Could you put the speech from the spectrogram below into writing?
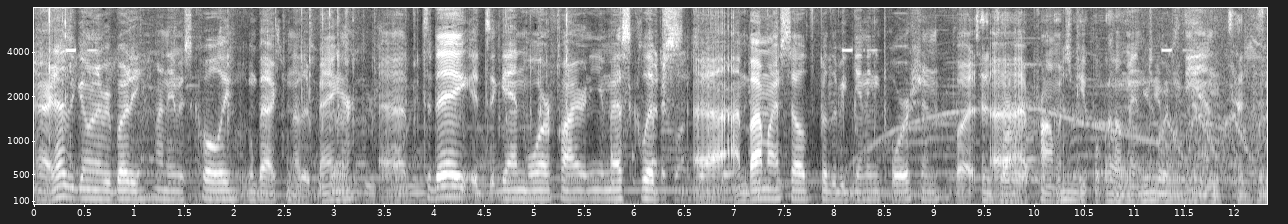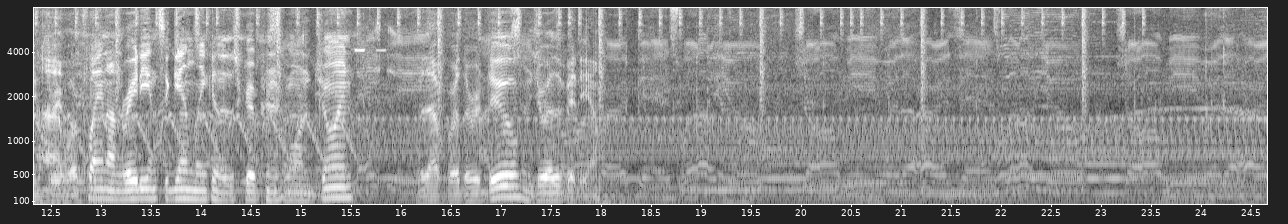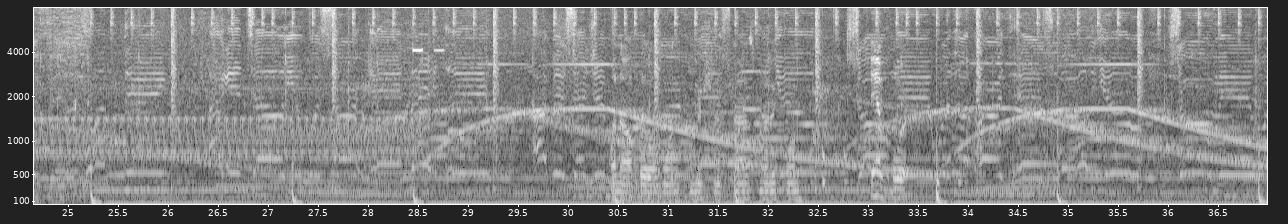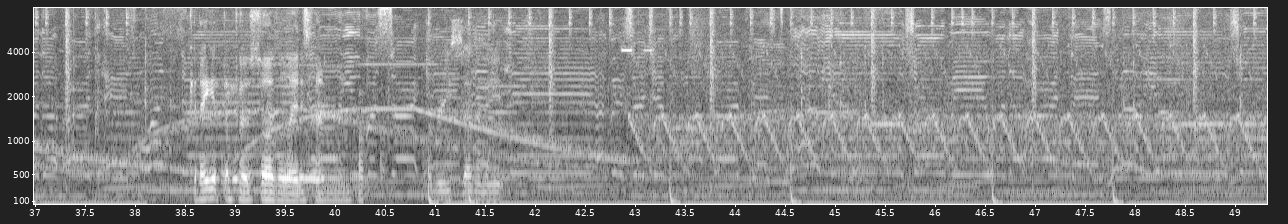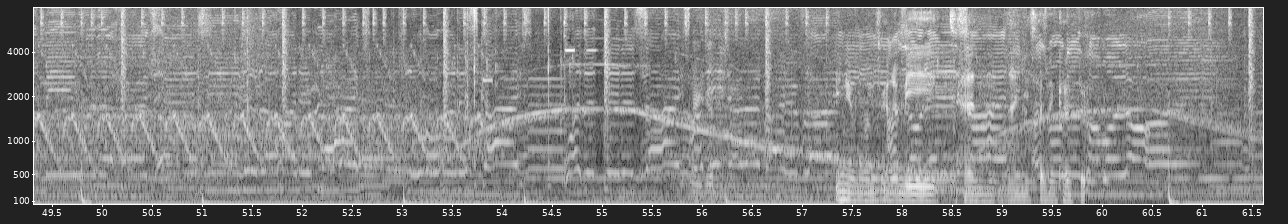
Alright, how's it going everybody? My name is Coley. Welcome back to another banger. Uh, today, it's again more fire and EMS clips. Uh, I'm by myself for the beginning portion, but uh, I promise people come in towards the end. Uh, we're playing on Radiance again, link in the description if you want to join. Without further ado, enjoy the video. One Alpha, one Commissioner Science, Medic 1. Damn. Could I get the postal of the latest time? 378. Union one's gonna be 1097 code 3.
